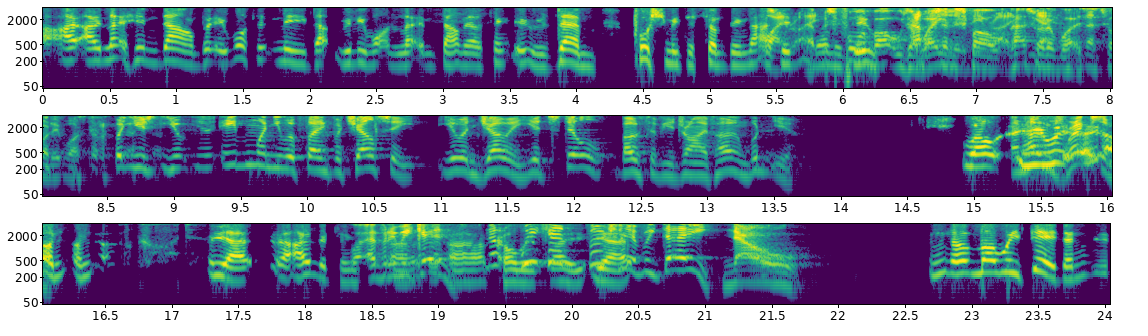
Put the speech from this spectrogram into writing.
I, I let him down, but it wasn't me that really wanted to let him down. I think it was them pushing me to something that I didn't right. It want was to four do. bottles of wine's Absolutely fault. right. That's Yeah, what it was. That's what it was. But you, you, you, even when you were playing for Chelsea, you and Joey, you'd still both of you drive home, wouldn't you? Well, And you home's were- Wrexham. Uh, on- on- yeah, I lived in What, every uh, weekend? uh, No, weekend, virtually yeah. every day. No. No, no, we did, and this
